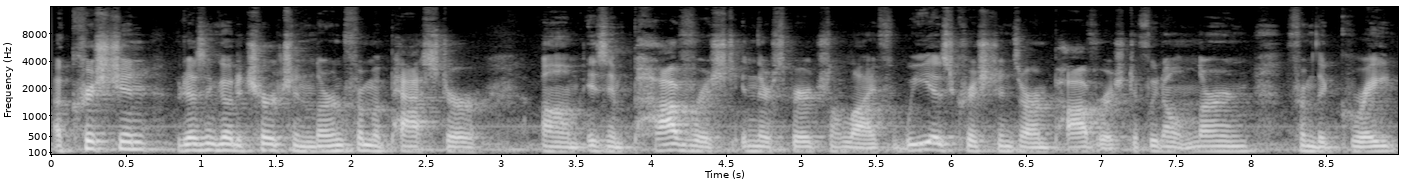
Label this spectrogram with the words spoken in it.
a Christian who doesn't go to church and learn from a pastor um, is impoverished in their spiritual life. We as Christians are impoverished if we don't learn from the great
